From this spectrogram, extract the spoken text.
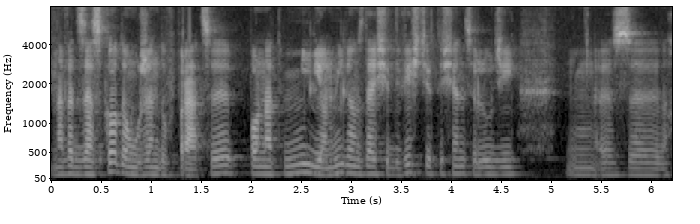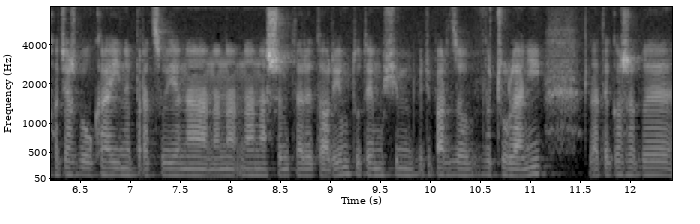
nawet za zgodą urzędów pracy, ponad milion, milion zdaje się 200 tysięcy ludzi mm, z chociażby Ukrainy pracuje na, na, na- na naszym terytorium. Tutaj musimy być bardzo wyczuleni, dlatego żeby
